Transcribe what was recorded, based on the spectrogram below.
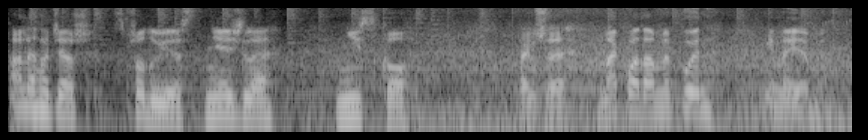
Ale chociaż z przodu jest nieźle, nisko, także nakładamy płyn i myjemy.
